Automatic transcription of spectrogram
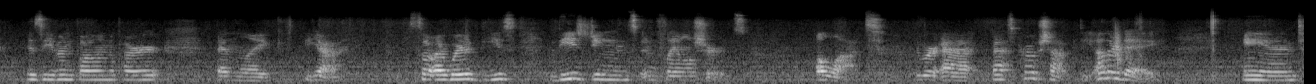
is even falling apart. And, like, yeah, so I wear these these jeans and flannel shirts a lot. We were at Bass Pro Shop the other day and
